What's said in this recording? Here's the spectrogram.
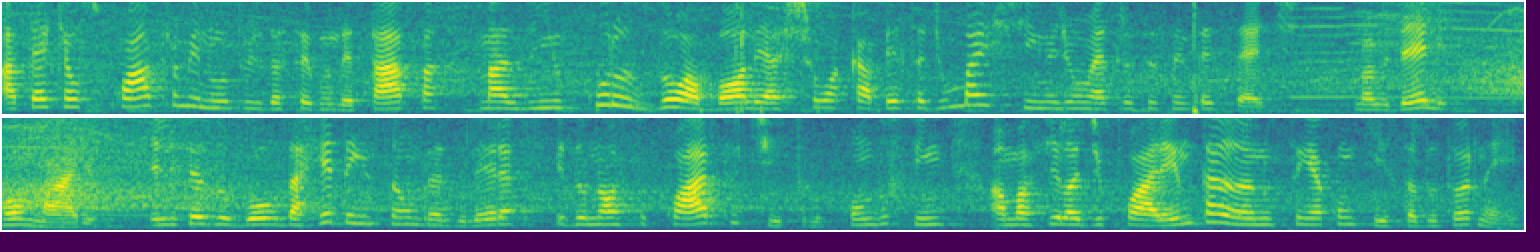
Até que aos 4 minutos da segunda etapa, Mazinho cruzou a bola e achou a cabeça de um baixinho de 1,67m. O nome dele? Romário. Ele fez o gol da redenção brasileira e do nosso quarto título, pondo fim a uma fila de 40 anos sem a conquista do torneio.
